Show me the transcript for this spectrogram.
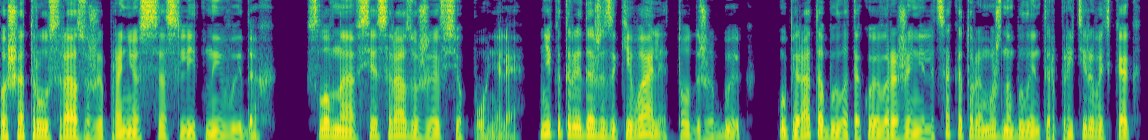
По шатру сразу же пронесся слитный выдох. Словно все сразу же все поняли. Некоторые даже закивали, тот же бык. У пирата было такое выражение лица, которое можно было интерпретировать как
